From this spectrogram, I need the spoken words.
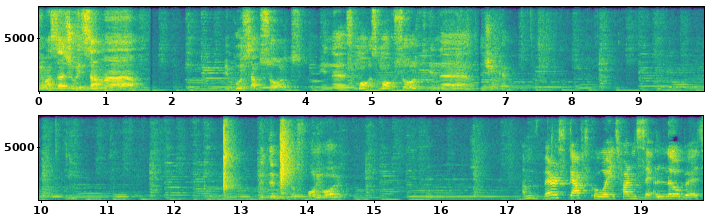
We massage with some. Uh, we put some salt in uh, smoke, smoked salt in uh, the chicken. Mm. Little bit of olive oil. I'm very skeptical when Italians say a little bit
